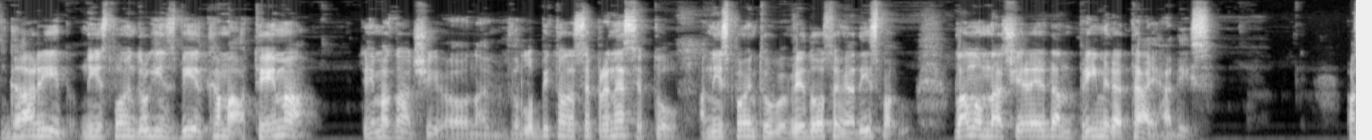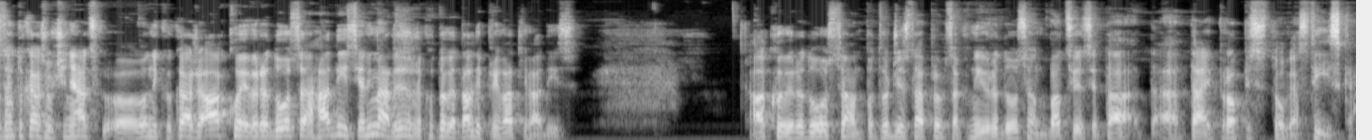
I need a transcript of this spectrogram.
Garib nije spomenut drugim zbirkama, a tema, tema znači, onaj, vrlo bitno da se prenese to, a nije spomenut u vrijedoslovim hadisma. Glavnom, znači, jedan primjer taj hadis. Pa zato kaže učenjaci, oni koji kaže, ako je vredostojan hadis, jel ima različno kod toga da li je prihvatljiv hadis. Ako je vjerodostojan, potvrđuje se taj propis, ako nije vjerodostojan, odbacuje se ta, ta, taj propis toga stiska.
